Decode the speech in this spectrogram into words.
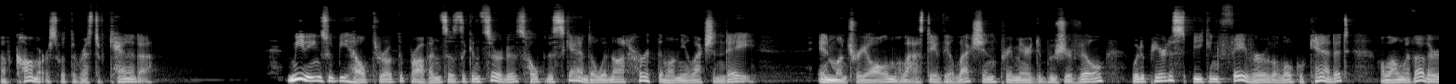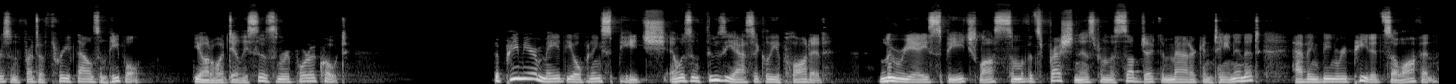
of commerce with the rest of Canada. Meetings would be held throughout the province as the Conservatives hoped the scandal would not hurt them on the election day. In Montreal, on the last day of the election, Premier de Boucherville would appear to speak in favor of the local candidate, along with others, in front of 3,000 people. The Ottawa Daily Citizen reported, quote, The Premier made the opening speech and was enthusiastically applauded. Laurier's speech lost some of its freshness from the subject and matter contained in it, having been repeated so often.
